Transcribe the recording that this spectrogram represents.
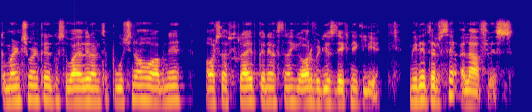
کمنٹ شمنٹ کریں کوئی سوال اگر ہم سے پوچھنا ہو آپ نے اور سبسکرائب کریں اس طرح کی اور ویڈیوز دیکھنے کے لیے، میرے طرف سے اللہ حافظ۔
